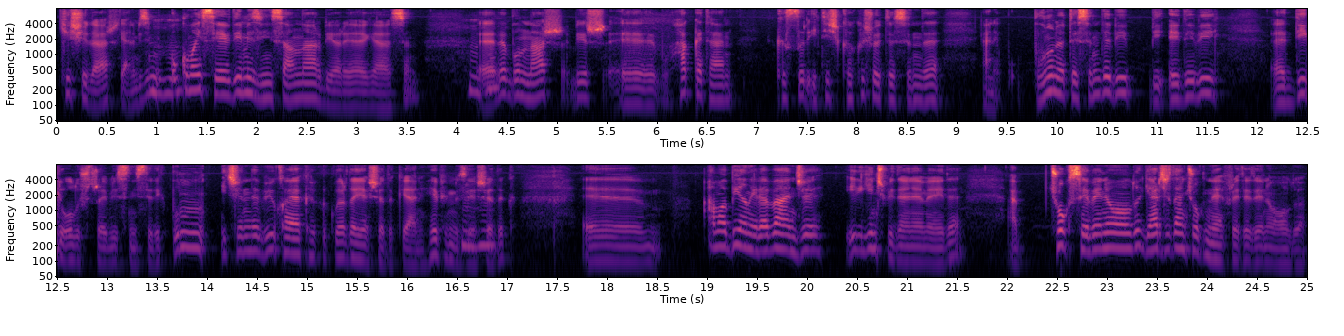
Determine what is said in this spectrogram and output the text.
kişiler yani bizim hı hı. okumayı sevdiğimiz insanlar bir araya gelsin. Hı hı. E, ve bunlar bir e, bu hakikaten kısır itiş kakış ötesinde yani bunun ötesinde bir, bir edebi e, dil oluşturabilsin istedik. Bunun içinde büyük hayal kırıklıkları da yaşadık yani hepimiz hı hı. yaşadık. E, ama bir yanıyla bence ilginç bir denemeydi. Yani çok seveni oldu, gerçekten çok nefret edeni oldu.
